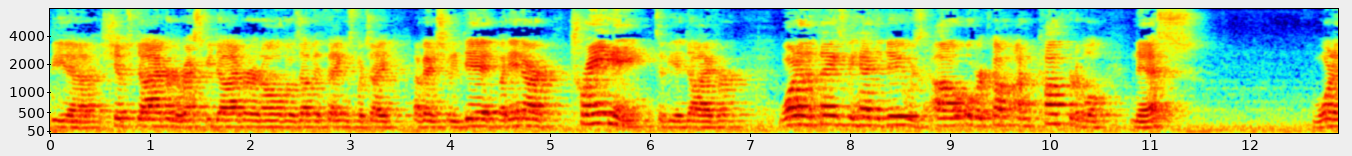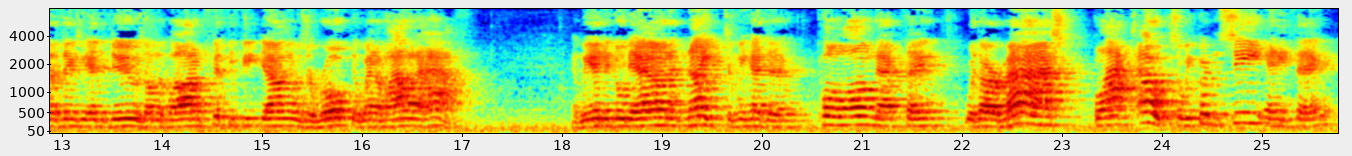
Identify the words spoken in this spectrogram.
be a ship's diver, a rescue diver, and all those other things, which I eventually did. But in our training to be a diver, one of the things we had to do was uh, overcome uncomfortableness. One of the things we had to do was on the bottom, 50 feet down, there was a rope that went a mile and a half. And we had to go down at night and we had to pull along that thing with our mask blacked out so we couldn't see anything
